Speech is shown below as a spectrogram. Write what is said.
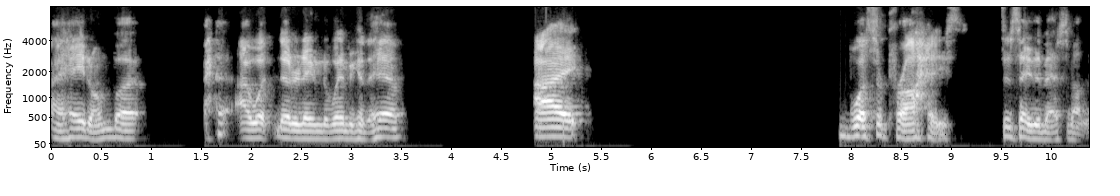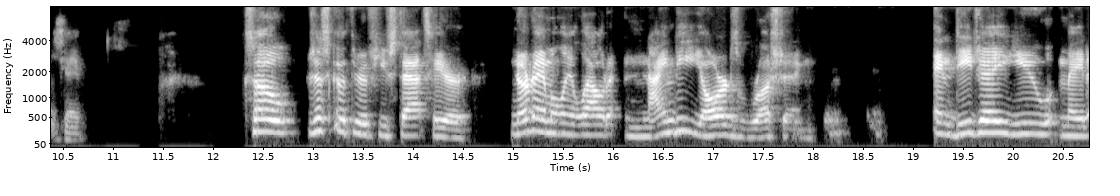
I hate them, but I want Notre Dame to win because of him. I was surprised to say the best about this game. So just go through a few stats here. Notre Dame only allowed 90 yards rushing. And DJ, you made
